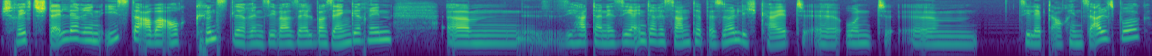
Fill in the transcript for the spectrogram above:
Schriftstellerin ist, aber auch Künstlerin. Sie war selber Sängerin. Ähm, sie hat eine sehr interessante Persönlichkeit und ähm, sie lebt auch in Salzburg.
